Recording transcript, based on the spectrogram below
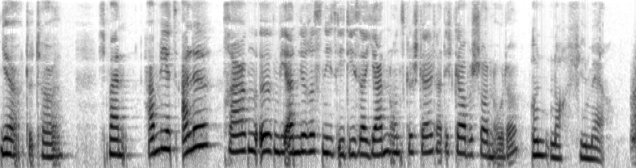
Ja, total. Ich meine, haben wir jetzt alle Fragen irgendwie angerissen, die, die dieser Jan uns gestellt hat? Ich glaube schon, oder? Und noch viel mehr.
